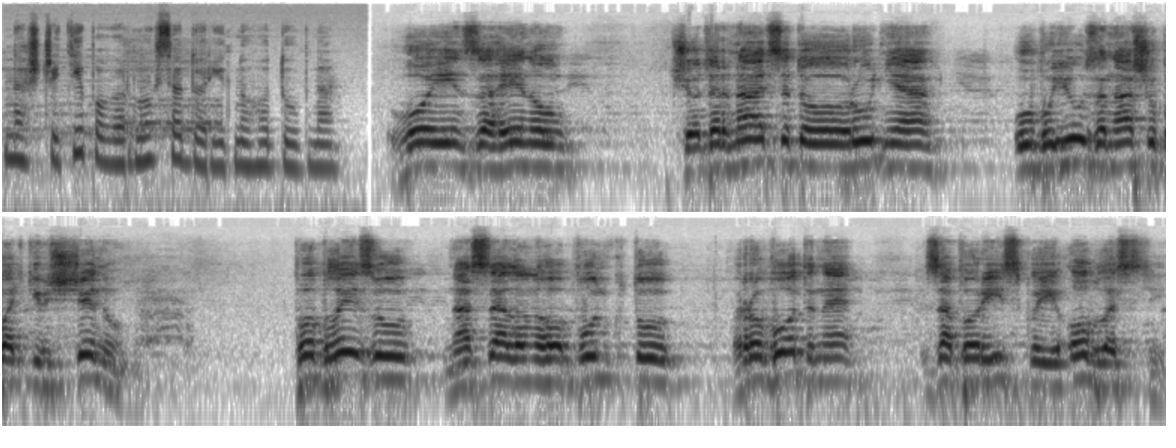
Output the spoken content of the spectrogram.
на щиті повернувся до рідного Дубна. Воїн загинув 14 грудня у бою за нашу батьківщину поблизу населеного пункту Роботине Запорізької області,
